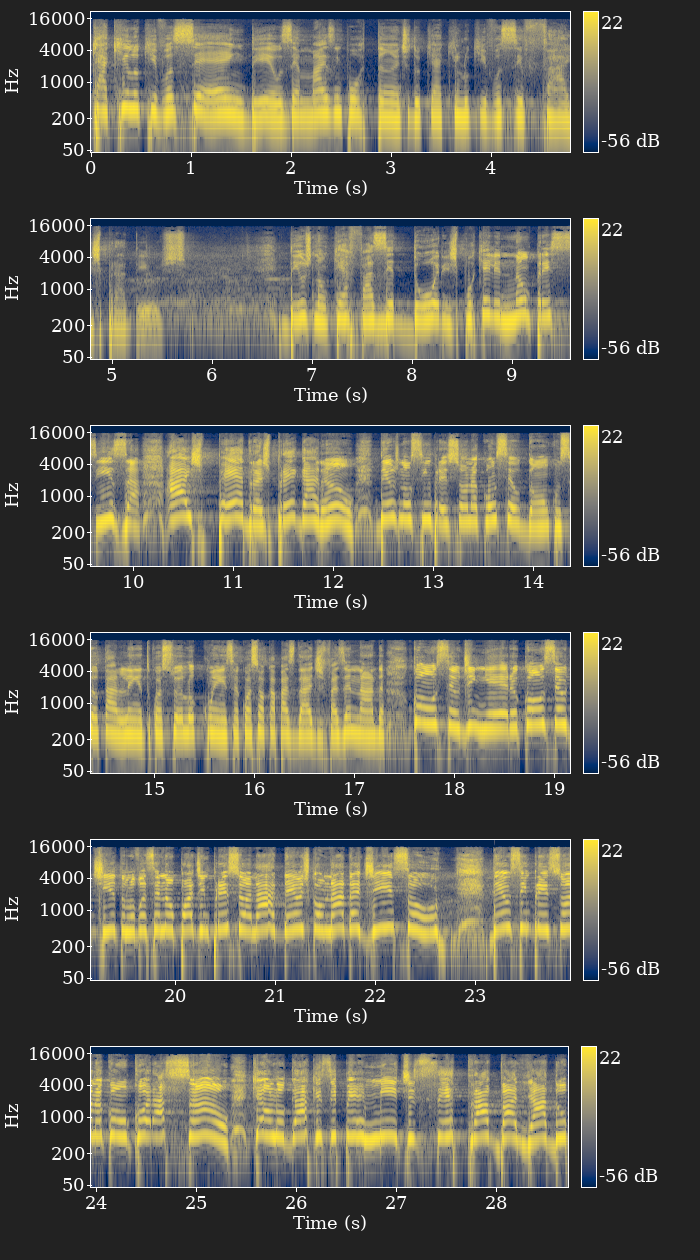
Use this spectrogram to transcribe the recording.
que aquilo que você é em Deus é mais importante do que aquilo que você faz para Deus. Deus não quer fazedores, porque Ele não precisa. As pedras pregarão. Deus não se impressiona com seu dom, com seu talento, com a sua eloquência, com a sua capacidade de fazer nada, com o seu dinheiro, com o seu título. Você não pode impressionar Deus com nada disso. Deus se impressiona com o coração, que é um lugar que se permite ser trabalhado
